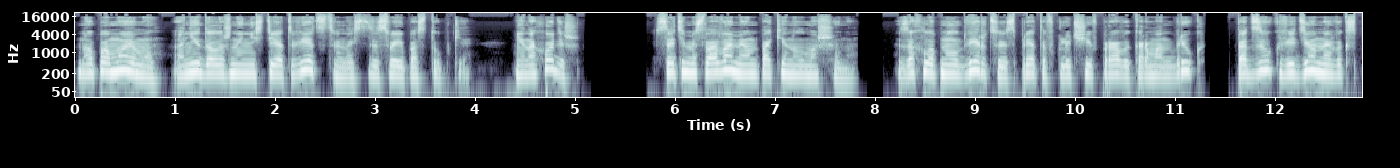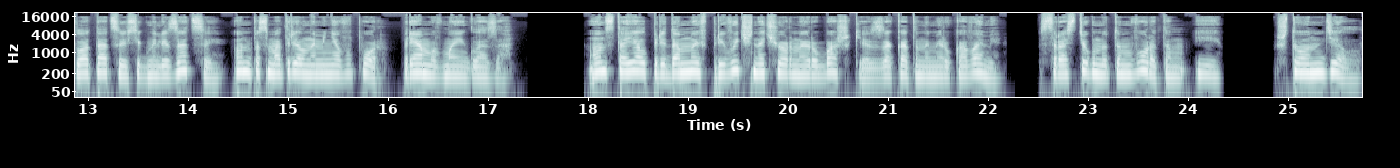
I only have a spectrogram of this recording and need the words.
но, по-моему, они должны нести ответственность за свои поступки. Не находишь? С этими словами он покинул машину. Захлопнул дверцу и, спрятав ключи в правый карман брюк, под звук введенной в эксплуатацию сигнализации, он посмотрел на меня в упор, прямо в мои глаза. Он стоял передо мной в привычно черной рубашке с закатанными рукавами, с расстегнутым воротом и... Что он делал?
